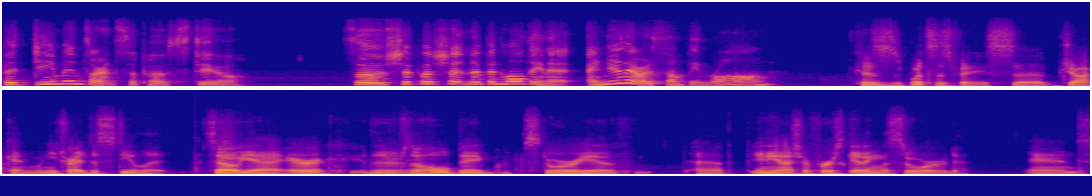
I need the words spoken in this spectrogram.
but demons aren't supposed to. So Shippo shouldn't have been holding it. I knew there was something wrong. Because what's his face? Uh, Jaken, when he tried to steal it. So yeah, Eric, there's a whole big story of uh, Inuyasha first getting the sword, and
